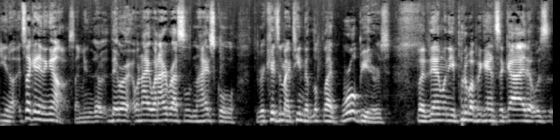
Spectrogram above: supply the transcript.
you know, it's like anything else. I mean, they were when I when I wrestled in high school, there were kids in my team that looked like world beaters, but then when you put them up against a guy that was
